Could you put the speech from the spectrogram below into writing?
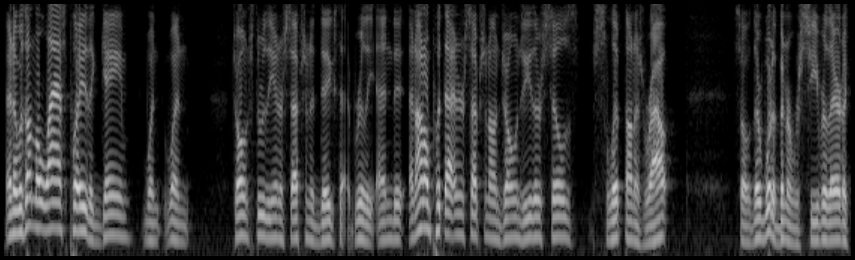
And it was on the last play of the game when when Jones threw the interception to Diggs that really ended. It. And I don't put that interception on Jones either. Sills slipped on his route. So there would have been a receiver there to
